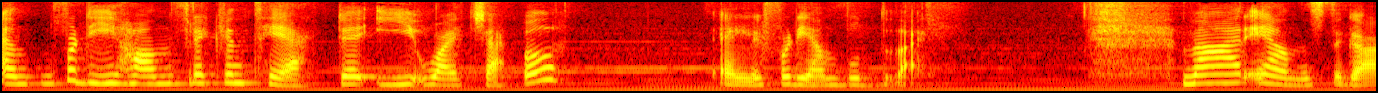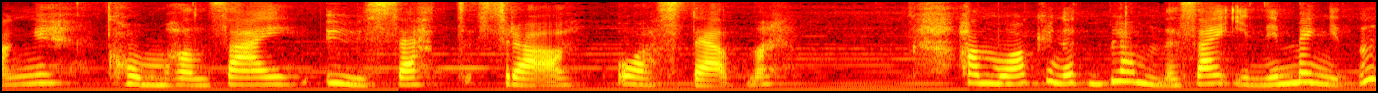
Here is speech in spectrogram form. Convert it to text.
Enten fordi han frekventerte i Whitechapel, eller fordi han bodde der. Hver eneste gang kom han seg usett fra åstedene. Han må ha kunnet blande seg inn i mengden.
